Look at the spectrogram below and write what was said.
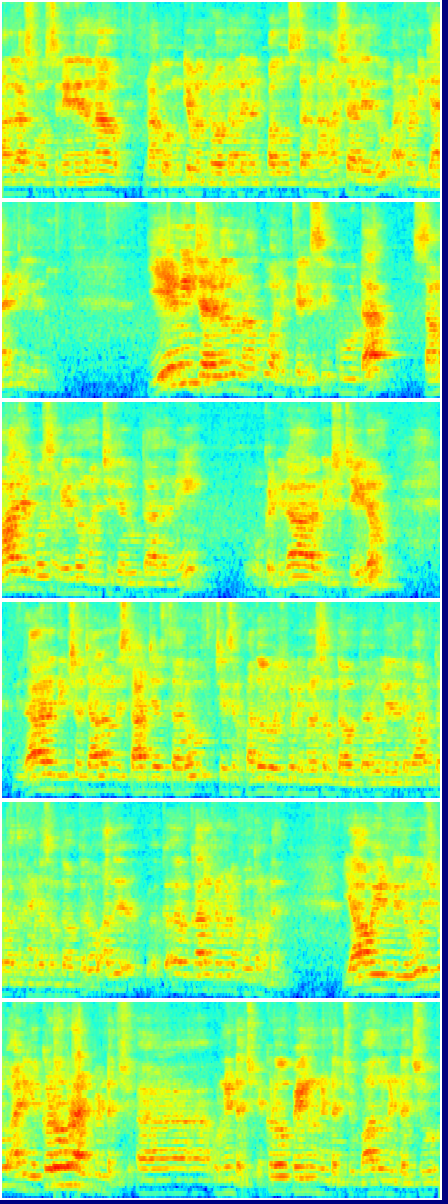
ఆంధ్ర రాష్ట్రం వస్తే నేను ఏదన్నా నాకు ముఖ్యమంత్రి అవుతాను లేదంటే పదవి వస్తానన్న ఆశ లేదు అటువంటి గ్యారంటీ లేదు. ఏమీ జరగదు నాకు అని తెలిసి కూడా సమాజం కోసం ఏదో మంచి జరుగుతుందని ఒక నిరాహార దీక్ష చేయడం. నిరాహార దీక్ష చాలామంది స్టార్ట్ చేస్తారు చేసిన పదో రోజుకు నిమరసం తాగుతారు లేదంటే వారం తర్వాత నిమరసం తాగుతారు అది కాలక్రమేణా పోతూ ఉంటుంది. యాభై ఎనిమిది రోజులు ఆయనకి ఎక్కడో కూడా అనిపిండొచ్చు. ఉండిండొచ్చు. ఎక్కడో పెయిన్ ఉండిండొచ్చు బాధ ఉండిండొచ్చు.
